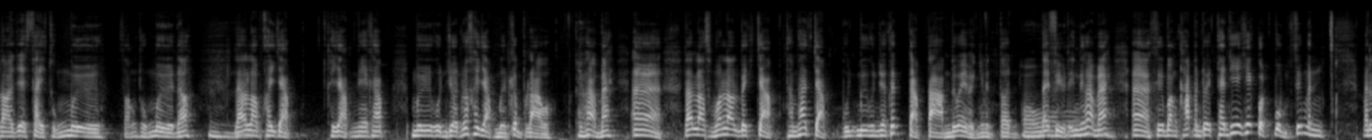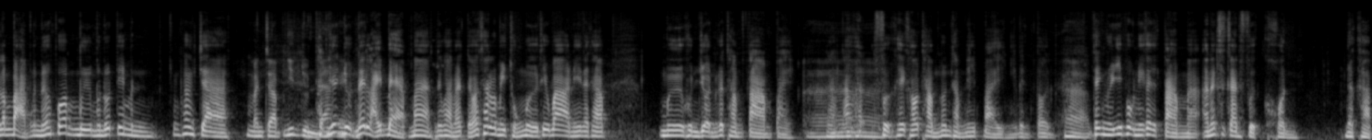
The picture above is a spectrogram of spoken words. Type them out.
เราจะใส่ถุงมือสองถุงมือเนาะแล้วเราขยับ ขยับเนี่ยครับมือหุ่นยนต์ก็ขยับเหมือนกับเราเข้าใจไหมเออแล้วเราสมมติเราไปจับทำท่าจับมือหุ่นยนต์ก็จับตามด้วยแบบนี้เป็นต้นโอ้ได้ฟิลนึกภาพไหมอ่าคือบังคับมันด้วยแทนที่จะแค่กดปุ่ม ซึ่งมันมันลำบากกันเนอะเพราะว่ามือมนุษย์นี่มันค่อนข้างจะมันจะยืดหยุ่นได้ยืดหยุ่นได้หลายแบบมากนึกภาพไหมแต่ว่าถ้าเรามีถุงมือที่ว่านี้นะครับมือหุ่นยนต์ก็ทำตามไปนะอ่าฝึกให้เขาทำนู่นทำนี่ไปอย่างนี้เป็นต้นครับเทคโนโลยีพวกนี้ก็จะตามมา อันนั้นคือการฝึกคนนะครับ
